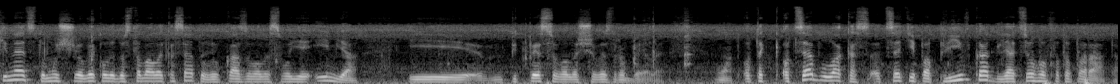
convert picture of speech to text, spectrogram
кінець, тому що ви, коли доставали касету, ви вказували своє ім'я і підписували, що ви зробили. От. Отак, оце була це, типа, плівка для цього фотоапарата.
